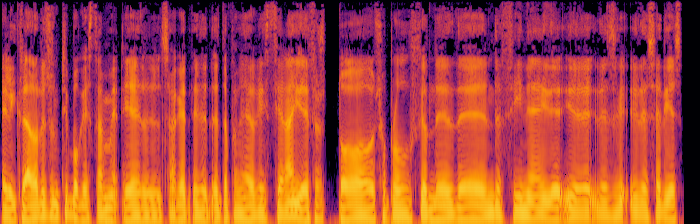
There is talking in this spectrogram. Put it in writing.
el, creador es un tipo que está el, de, de, familia cristiana y de es toda su producción de, de, cine y de, y de, series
